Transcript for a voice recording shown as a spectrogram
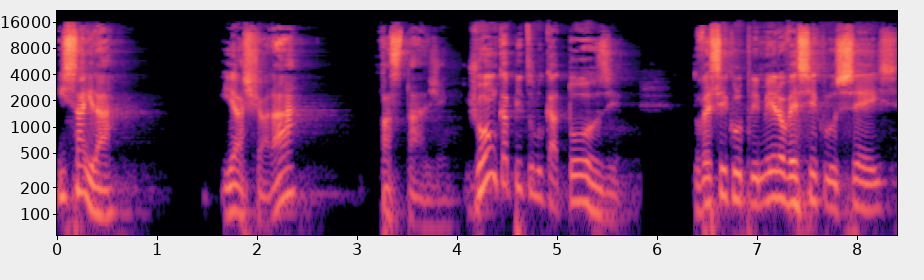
e sairá, e achará pastagem. João capítulo 14, do versículo 1 ao versículo 6.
